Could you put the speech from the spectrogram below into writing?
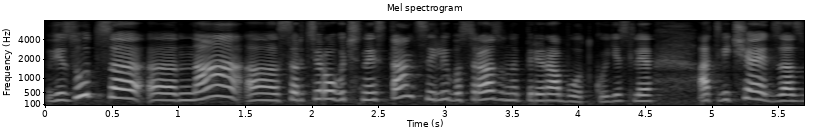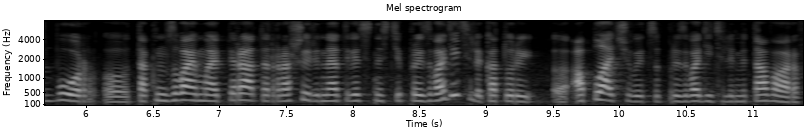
везутся э, на э, сортировочные станции, либо сразу на переработку. Если отвечает за сбор так называемый оператор расширенной ответственности производителя, который оплачивается производителями товаров,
